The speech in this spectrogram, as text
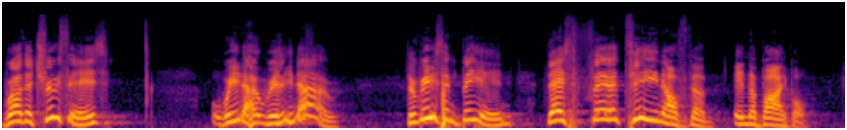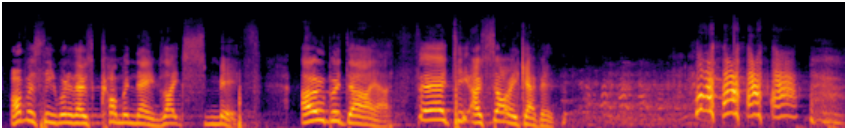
Well, the truth is, we don't really know. The reason being, there's 13 of them in the Bible. Obviously, one of those common names like Smith. Obadiah, 30. Oh, sorry, Kevin.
